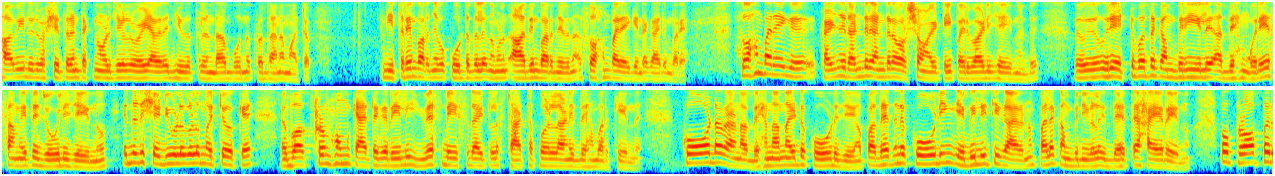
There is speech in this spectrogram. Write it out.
ഭാവിയിൽ ഒരു പക്ഷേ ഇത്തരം ടെക്നോളജികൾ വഴി അവരുടെ ജീവിതത്തിൽ ഉണ്ടാകാൻ പോകുന്ന പ്രധാന മാറ്റം. ഇത്രയും പറഞ്ഞപ്പോൾ കൂട്ടത്തിൽ നമ്മൾ ആദ്യം പറഞ്ഞിരുന്ന സോഹം പരേഖിന്റെ കാര്യം പറയാം. സോഹം പരേഖ് കഴിഞ്ഞ രണ്ട് രണ്ടര വർഷമായിട്ട് ഈ പരിപാടി ചെയ്യുന്നുണ്ട്. ഒരു എട്ട് പത്ത് കമ്പനിയിൽ അദ്ദേഹം ഒരേ സമയത്ത് ജോലി ചെയ്യുന്നു. എന്നിട്ട് ഷെഡ്യൂളുകളും മറ്റുമൊക്കെ വർക്ക് ഫ്രം ഹോം കാറ്റഗറിയിൽ യു എസ് ബേസ്ഡ് ആയിട്ടുള്ള സ്റ്റാർട്ടപ്പുകളിലാണ് ഇദ്ദേഹം വർക്ക് ചെയ്യുന്നത്. കോഡറാണ് അദ്ദേഹം നന്നായിട്ട് കോഡ് ചെയ്യും അപ്പോൾ അദ്ദേഹത്തിന്റെ കോഡിംഗ് എബിലിറ്റി കാരണം പല കമ്പനികളും ഇദ്ദേഹത്തെ ഹയർ ചെയ്യുന്നു. അപ്പോൾ പ്രോപ്പർ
